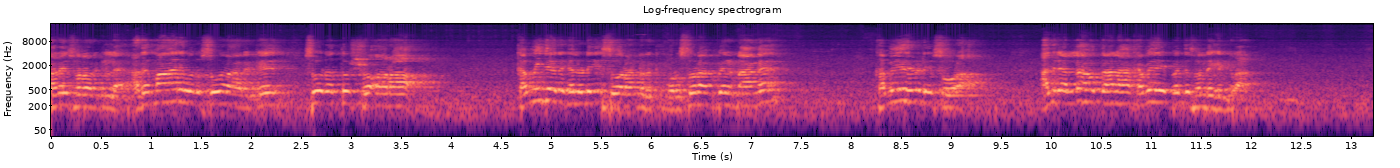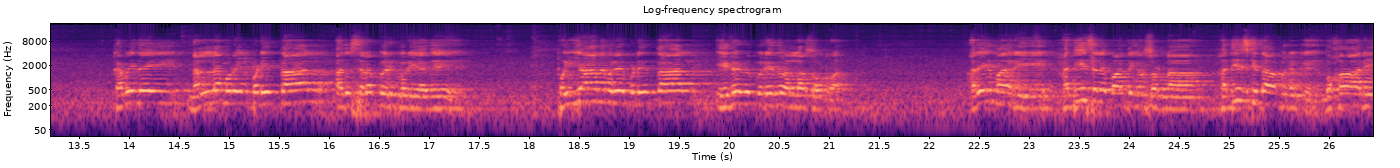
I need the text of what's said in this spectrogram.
நிறைய சூறா இருக்குல்ல. அது மாதிரி ஒரு சூறா இருக்கு. சூரத்து ஷோரா கவிஞர்களுடைய சூறான்னு இருக்கு. ஒரு சூறா பேர் நாங்கள் கவிஞர்களுடைய சூறா. அதில் அல்லாஹு தாலா கவிதையை பற்றி சொல்லுகின்றான். கவிதை நல்ல முறையில் படித்தால் அது சிறப்பிற்குரியது பொய்யான முறையில் படித்தால் இகழ்வுக்குரியது எல்லாம் சொல்கிறான் அதே மாதிரி ஹதீஸில் பார்த்தீங்கன்னு சொன்னால் ஹதீஸ் கிதாப் இருக்குது புகாரி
